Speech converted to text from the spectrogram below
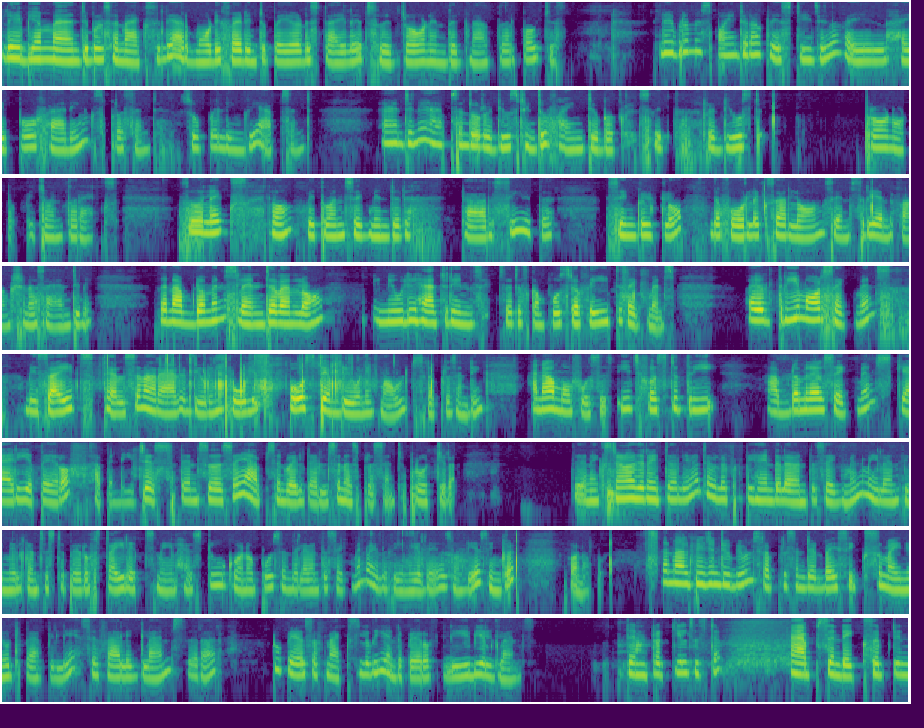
Labium, mandibles and maxillae are modified into paired stylets withdrawn in the gnathal pouches. Labrum is pointed out vestigial while hypopharynx present. Superlinguae absent. Antennae absent or reduced into fine tubercles with reduced pronotum, which one thorax. So legs long with one segmented tarsi with a single claw. The forelegs are long, sensory and function as antennae. Then abdomen slender and long. Newly hatched insects that is composed of eight segments. While three more segments besides telson are added during poly post-embryonic molds representing anamorphosis. Each first three abdominal segments carry a pair of appendages. Then cerci absent while telson is present. Protura. Then external genitalia developed behind the 11th segment. Male and female consist a pair of stylets. Male has two gonopores in the 11th segment while the female bears only a single gonopore. Then Malpighian tubules represented by six minute papillae. Cephalic glands. There are two pairs of maxillary and a pair of labial glands. Then tracheal system absent except in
